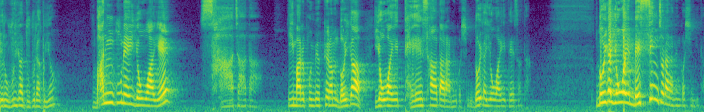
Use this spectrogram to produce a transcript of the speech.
여러분 우리가 누구라고요? 만군의 여호와의 사자다. 이 말을 표현하면 너희가 여호와의 대사다라는 것입니다. 너희가 여호와의 대사다. 너희가 여호와의 메신저라는 것입니다.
